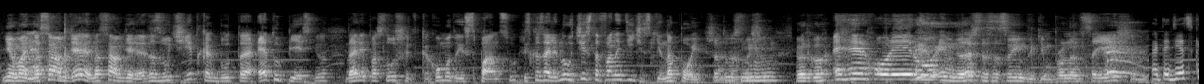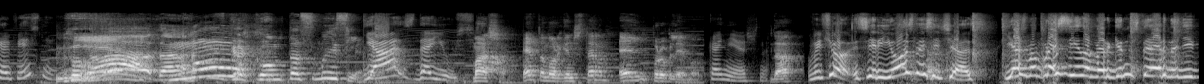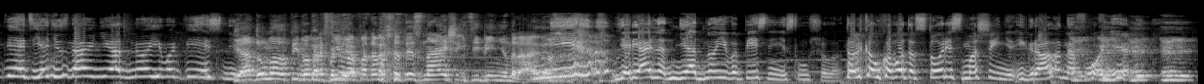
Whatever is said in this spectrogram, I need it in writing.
Не, Мань, на самом деле, на самом деле, это звучит, как будто эту песню дали послушать какому-то испанцу и сказали, ну, чисто фонетически, напой, что ты услышал. И он такой, эхер хореру, и, знаешь, что со своим таким pronunciation. Это детская песня? Да, да. В каком-то смысле. Я сдаюсь. Маша, это Моргенштерн, Эль Проблема. Конечно. Да? Вы что, серьезно сейчас? Я же попросила Моргенштерна не петь, я не знаю ни одной его песни. Я думал, ты попросила, потому что ты знаешь и тебе не нравится. Нет, я реально ни одной его песни не слушала. Только у кого-то в сторис в машине играла на фоне.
